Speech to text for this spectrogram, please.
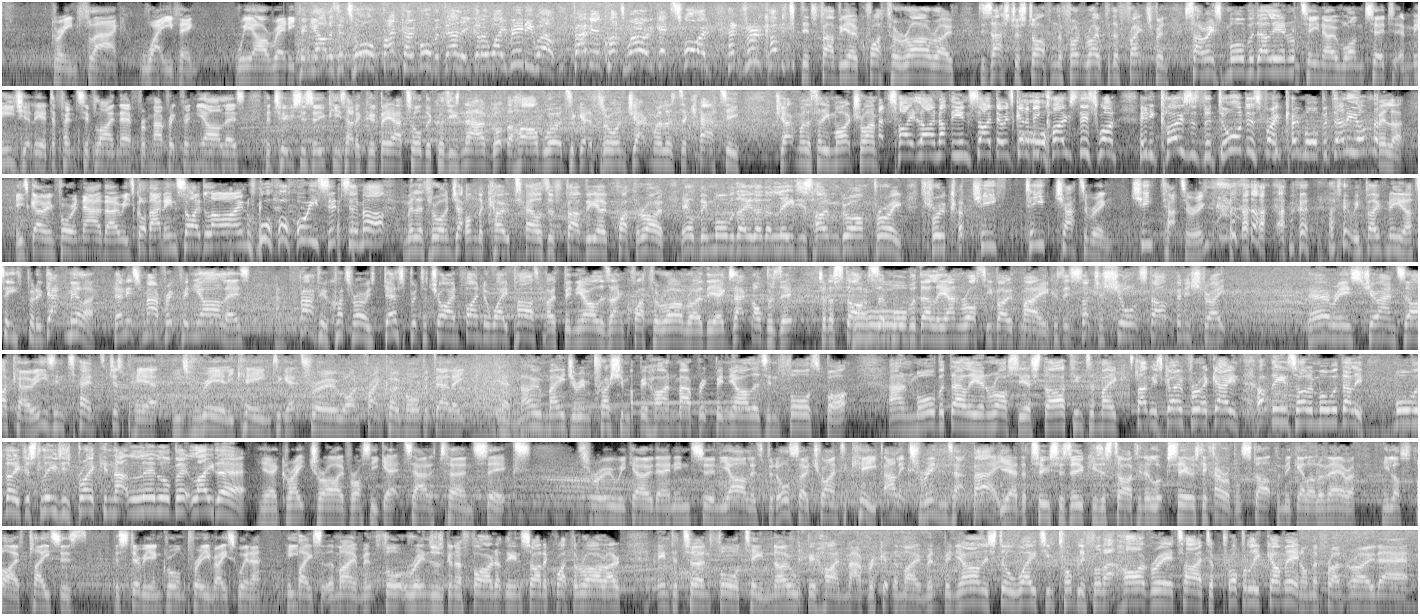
Green flag waving. We are ready. Vinales at all. Franco Morbidelli got away really well. Fabio Quartararo gets swallowed and through comes... Did Fabio Quartararo. Disastrous start from the front row for the Frenchman. So it's Morbidelli and... Tino wanted. Immediately a defensive line there from Maverick Vinales. The two Suzuki's had a good... day at all because he's now got the hard work to get through on Jack Miller's Ducati. Jack Miller said he might try and... That tight line up the inside though. It's going to oh. be close this one. And he closes the door. Does Franco Morbidelli on the... Miller. He's going for it now though. He's got that inside line. Whoa, he sits him up. Miller through on Jack on the coattails of Fabio Quartararo. It'll be Morbidelli though that leads his home Grand Prix through Chief teeth chattering, teeth tattering. I think we both need our teeth put in. Jack Miller, then it's Maverick Vinales, and Fabio Quartararo is desperate to try and find a way past. Both Vinales and Quartararo, the exact opposite to the starts oh. that Morbidelli and Rossi both made. Because it's such a short start-finish straight. There is Johann Zarco. He's intent just here. He's really keen to get through on Franco Morbidelli. Yeah, no major impression behind Maverick Vinales in fourth spot. And Morbidelli and Rossi are starting to make... He's going for it again. Up the inside of Morbidelli. Morbidelli just leaves his braking that little bit late there. Yeah, great drive Rossi gets out of turn six. Through we go then into Nyales, but also trying to keep Alex Rins at bay. Yeah, the two Suzukis are starting to look seriously. Terrible start for Miguel Oliveira. He lost five places the Styrian Grand Prix race winner. He place at the moment. Thought Rins was going to fire it up the inside of Quartararo into turn 14. No behind Maverick at the moment. Vinales is still waiting probably for that hard rear tyre to properly come in. On the front row there,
